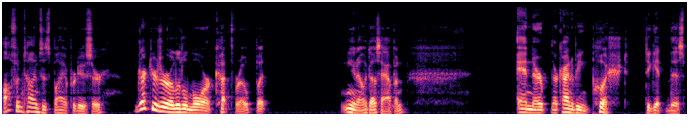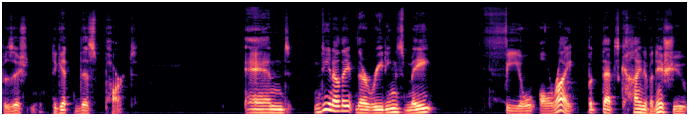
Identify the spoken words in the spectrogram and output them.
Oftentimes it's by a producer. Directors are a little more cutthroat, but you know, it does happen. And they're they're kind of being pushed to get this position, to get this part. And you know, they their readings may feel all right, but that's kind of an issue.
